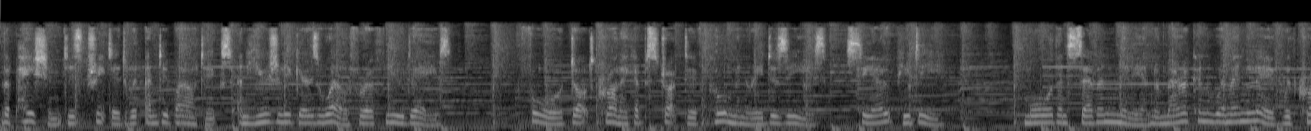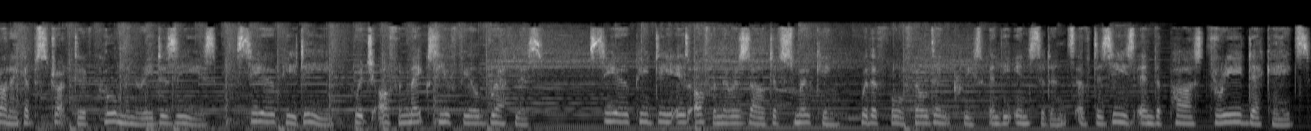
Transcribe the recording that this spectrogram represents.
the patient is treated with antibiotics and usually goes well for a few days. 4. Chronic obstructive pulmonary disease, COPD, more than 7 million American women live with chronic obstructive pulmonary disease, COPD, which often makes you feel breathless. COPD is often the result of smoking, with a fourfold increase in the incidence of disease in the past three decades.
